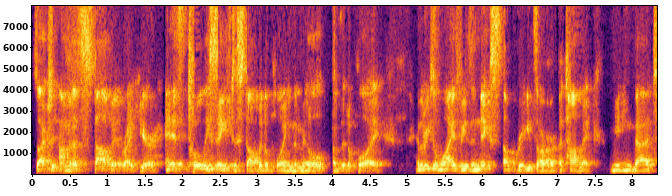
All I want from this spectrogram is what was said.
so actually I'm going to stop it right here. And it's totally safe to stop a deploy in the middle of the deploy. And the reason why is because the Nix upgrades are atomic, meaning that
